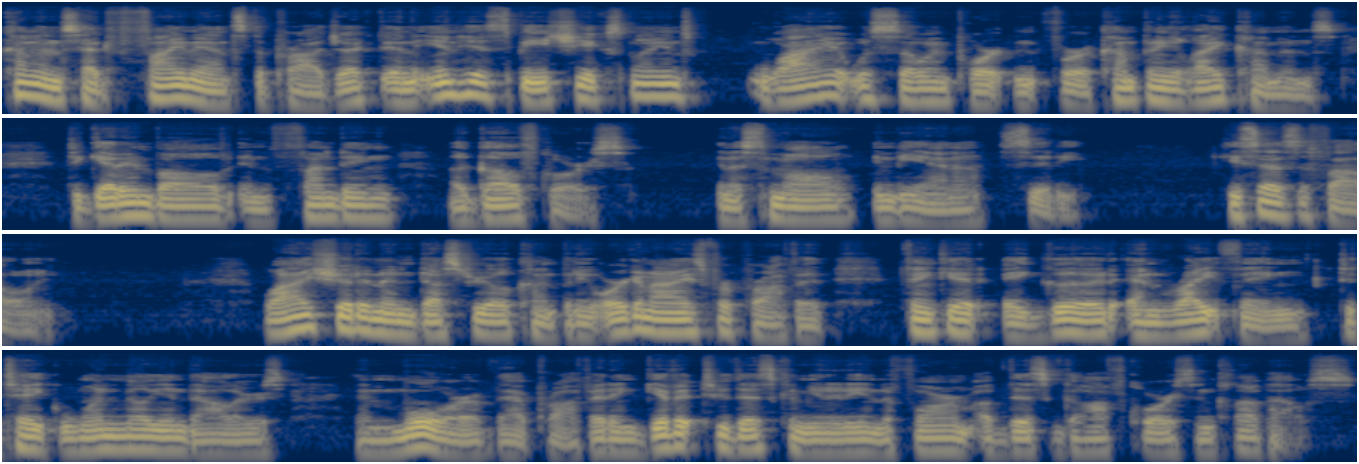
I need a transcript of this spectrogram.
Cummins had financed the project, and in his speech, he explains why it was so important for a company like Cummins to get involved in funding a golf course in a small Indiana city. He says the following why should an industrial company organized for profit think it a good and right thing to take $1 million and more of that profit and give it to this community in the form of this golf course and clubhouse?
